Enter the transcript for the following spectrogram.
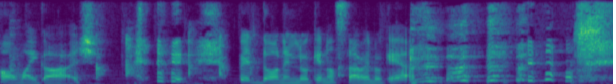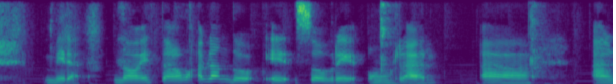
Oh my gosh. Perdonen lo que no sabe lo que hace. Mira, no estábamos hablando eh, sobre honrar a, a,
